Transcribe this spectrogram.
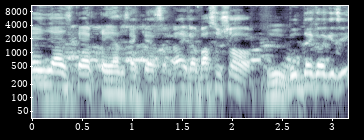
এই যে আজকে একটাই আনছে। একটা আছেন না? এটা বাসু সহ? দুধ দেয় কয় কেজি?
